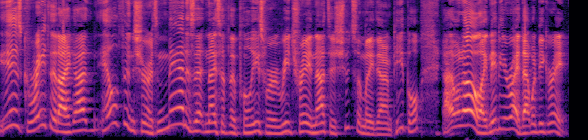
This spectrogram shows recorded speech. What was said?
it is great that I got health insurance. Man, is that nice that the police were retrained not to shoot so many darn people. I don't know. Like maybe you're right. That would be great.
